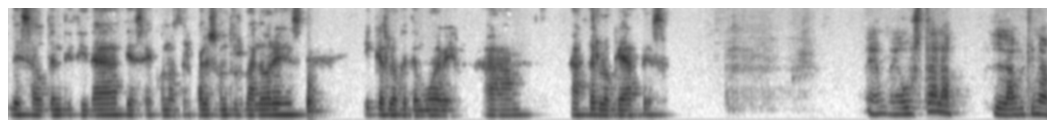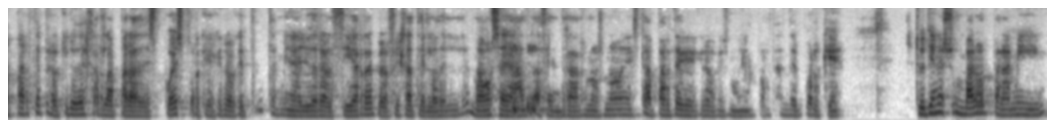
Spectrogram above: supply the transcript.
esa autenticidad y ese conocer cuáles son tus valores y qué es lo que te mueve a, hacer lo que haces. Me gusta la, última parte, pero quiero dejarla para después porque creo que también ayudará al cierre, pero fíjate, lo del, vamos a, centrarnos ¿no? en esta parte que creo que es muy importante porque tú tienes un valor para mí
